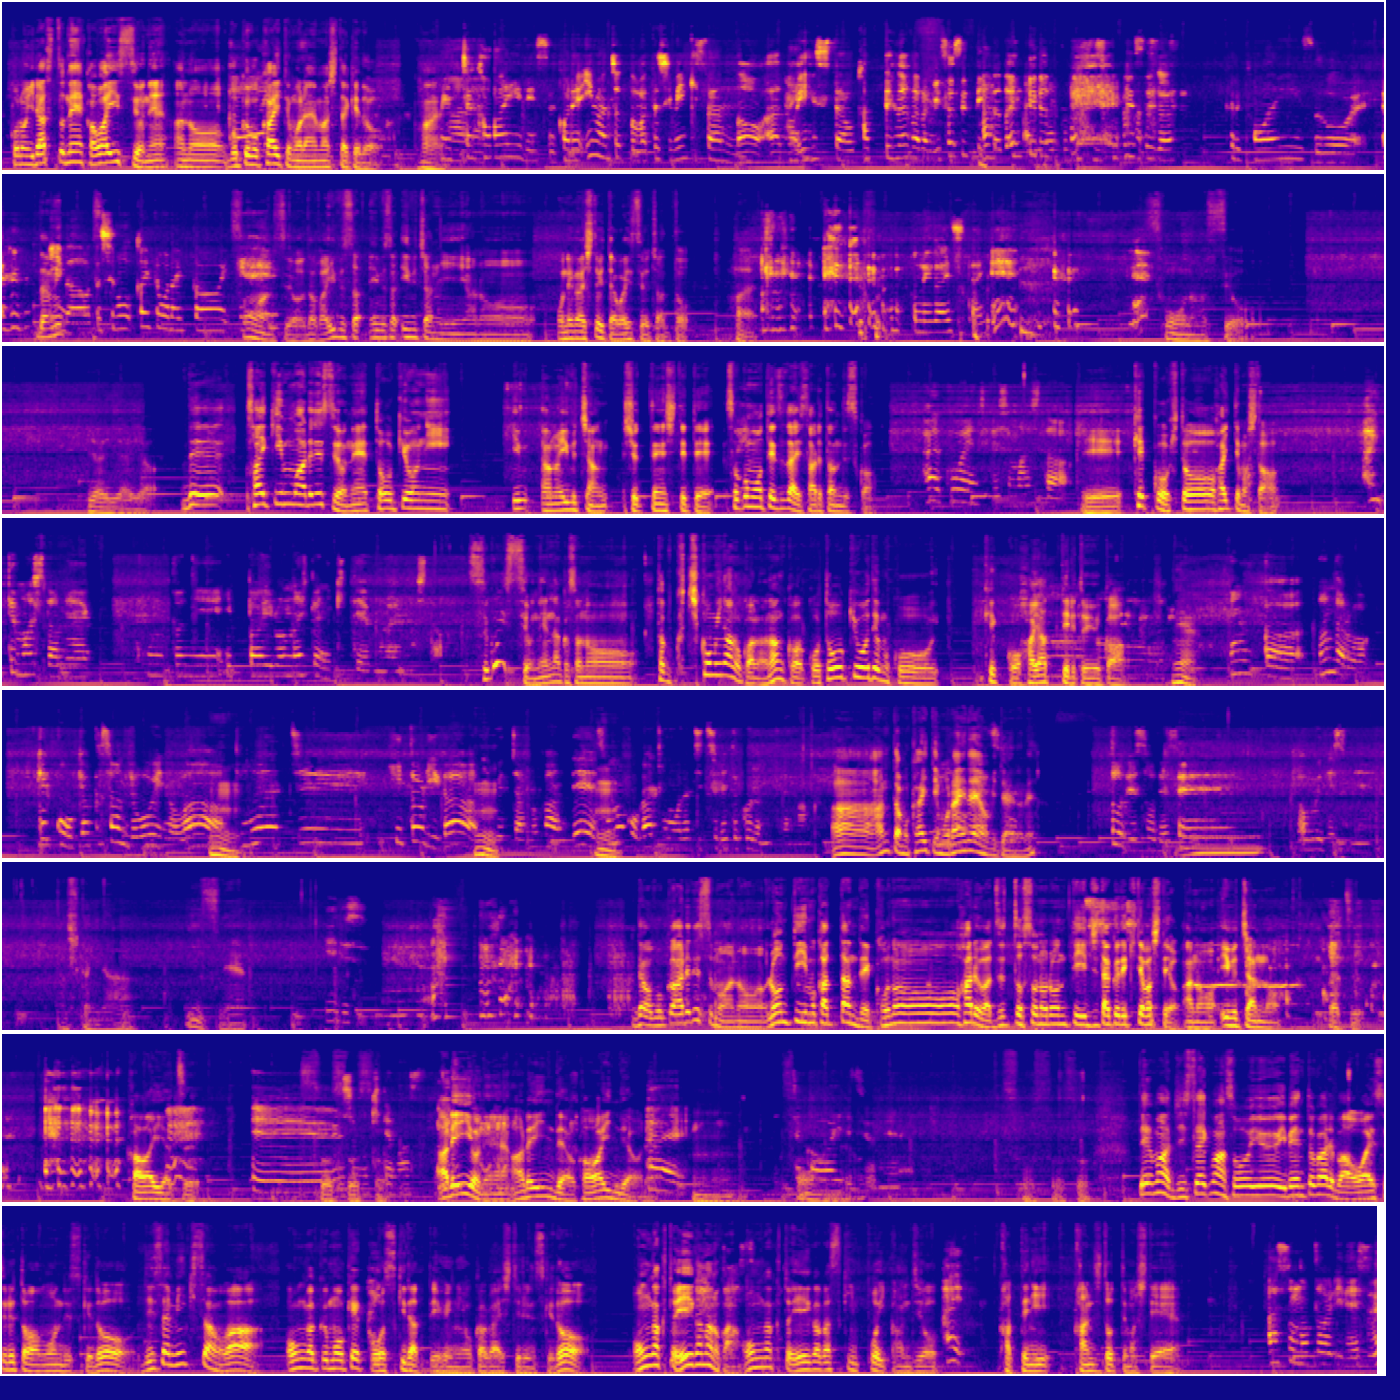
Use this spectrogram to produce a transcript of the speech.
このイラストね可愛いっすよね。あの僕も描いてもらいましたけど。はい、めっちゃ可愛いです。これ今ちょっと私ミキさんのあの、インスタを勝手ながら見させていただいてるんですがこれ可愛いすごい。いいな私も書いてもらいたい。そうなんですよ。だからイブさイブさイブちゃんにあのお願いしといた方がいいですよちゃんと。はい。お願いしたい。そうなんですよ。いやいやいや。で最近もあれですよね。東京にいあのイブちゃん出店しててそこもお手伝いされたんですか？はい高円寺でしました。えー、結構人入ってました？入ってましたね。本当にいっぱいいろんな人に来てもらいました。すごいっすよね。なんかその多分口コミなのかな。なんかこう東京でもこう結構流行ってるというか。ね。なんかなんだろう。結構お客さんで多いのは、うん、友達一人がゆめちゃんのファンで、うん、その子が友達連れてくるみたいな、あああんたも書いてもらえなよみたいなね。そうですそうです。へえ多いですね。確かにないいですね。いいですね。だから僕あれですもんあのロンティーも買ったんでこの春はずっとそのロンティー自宅で着てましたよ。あのイブちゃんのやつ。かわいいやつ。へえそうそうそう。あれいいよね。あれいいんだよ。かわいいんだよあれ、はい、うん。めっちゃかわいいですよね。そうそうそう。でまあ実際まあそういうイベントがあればお会いするとは思うんですけど実際ミキさんは音楽も結構好きだっていうふうにお伺いしてるんですけど音楽と映画なのかな？音楽と映画が好きっぽい感じを勝手に感じ取ってまして、あその通りです。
